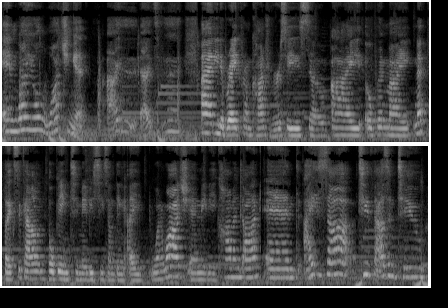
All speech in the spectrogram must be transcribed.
And why are you all watching it? I, I, I need a break from controversies, so I opened my Netflix account hoping to maybe see something I want to watch and maybe comment on. And I saw 2002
